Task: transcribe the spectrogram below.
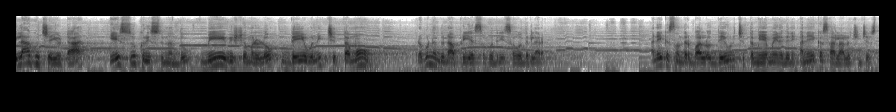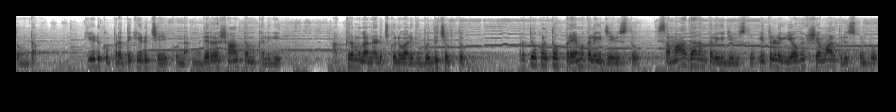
ఇలాగు చేయుట యేసుక్రీస్తునందు మీ విషయములలో దేవుని చిత్తము. ప్రభునందు నా ప్రియ సహోదరి సహోదరులారా అనేక సందర్భాల్లో దేవుని చిత్తం ఏమైనదని అనేక సార్లు ఆలోచించేస్తూ ఉంటాం. కీడుకు ప్రతి కీడు చేయకుండా దీర్ఘశాంతం కలిగి అక్రమంగా నడుచుకునే వారికి బుద్ధి చెప్తూ ప్రతి ఒక్కరితో ప్రేమ కలిగి జీవిస్తూ సమాధానం కలిగి జీవిస్తూ ఇతరులకు యోగక్షేమాలు తెలుసుకుంటూ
